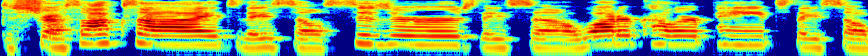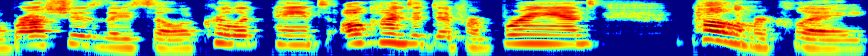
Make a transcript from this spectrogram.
Distress oxides, they sell scissors, they sell watercolor paints, they sell brushes, they sell acrylic paints, all kinds of different brands, polymer clay,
